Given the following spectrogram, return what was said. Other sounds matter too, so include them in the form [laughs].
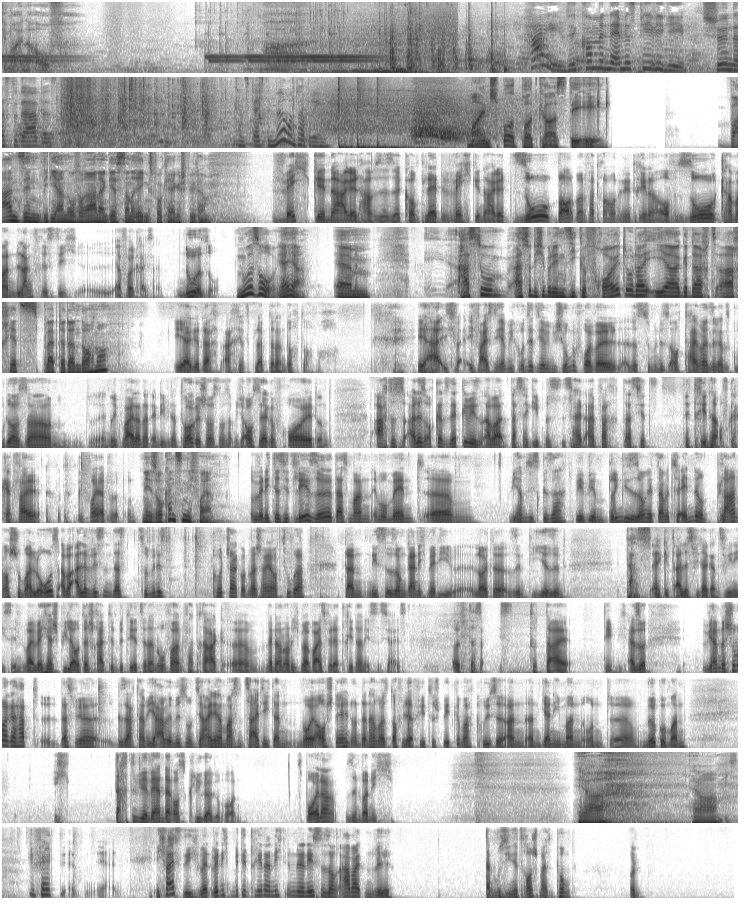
dir mal eine auf. Hi, willkommen in der MSP-WG. Schön, dass du da bist. Du kannst gleich den Müll runterbringen. mein Sportpodcast.de. Wahnsinn, wie die Hannoveraner gestern Regensburg hergespielt haben. Weggenagelt haben sie sie, komplett weggenagelt. So baut man Vertrauen in den Trainer auf. So kann man langfristig äh, erfolgreich sein. Nur so. Nur so, ja, ja. Ähm, hast, du, hast du dich über den Sieg gefreut oder eher gedacht, ach, jetzt bleibt er dann doch noch? Eher gedacht, ach, jetzt bleibt er dann doch doch noch. Ja, ich, ich weiß nicht, ich habe mich grundsätzlich habe ich mich schon gefreut, weil das zumindest auch teilweise ganz gut aussah und Hendrik Weidand hat endlich wieder ein Tor geschossen, das hat mich auch sehr gefreut und ach, das ist alles auch ganz nett gewesen, aber das Ergebnis ist halt einfach, dass jetzt der Trainer auf gar keinen Fall [laughs] gefeuert wird. Und, Nee, so kannst du nicht feuern. und wenn ich das jetzt lese, dass man im Moment, ähm, wie haben sie es gesagt, wir, wir bringen die Saison jetzt damit zu Ende und planen auch schon mal los, aber alle wissen, dass zumindest Kutschak und wahrscheinlich auch Zuba dann nächste Saison gar nicht mehr die äh, Leute sind, die hier sind. Das ergibt alles wieder ganz wenig Sinn. Weil welcher Spieler unterschreibt denn bitte jetzt in Hannover einen Vertrag, äh, wenn er noch nicht mal weiß, wer der Trainer nächstes Jahr ist? Und das ist total dämlich. Also, wir haben das schon mal gehabt, dass wir gesagt haben, ja, wir müssen uns ja einigermaßen zeitig dann neu aufstellen und dann haben wir es doch wieder viel zu spät gemacht. Grüße an, an Janni Mann und äh, Mirko Mann. Ich dachte, wir wären daraus klüger geworden. Spoiler, sind wir nicht. Ja, ja. Gefällt. äh, Ich weiß nicht, wenn, wenn ich mit dem Trainer nicht in der nächsten Saison arbeiten will, dann muss ich ihn jetzt rausschmeißen. Punkt.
